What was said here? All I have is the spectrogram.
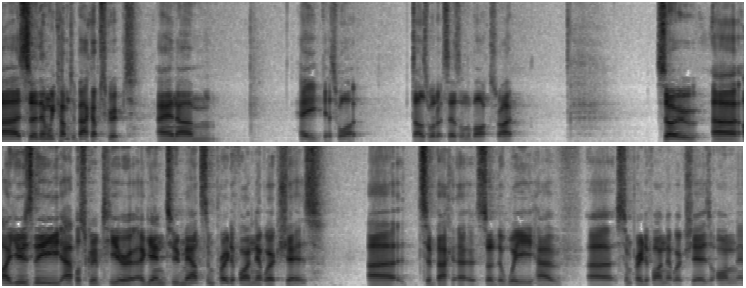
Uh, so then we come to backup script, and um, hey, guess what? Does what it says on the box, right? So uh, I use the Apple script here again to mount some predefined network shares uh, to back, uh, so that we have uh, some predefined network shares on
